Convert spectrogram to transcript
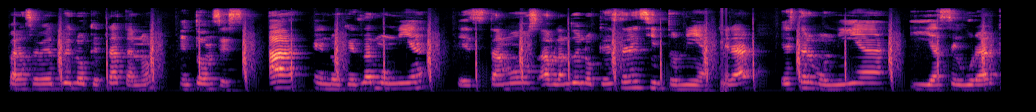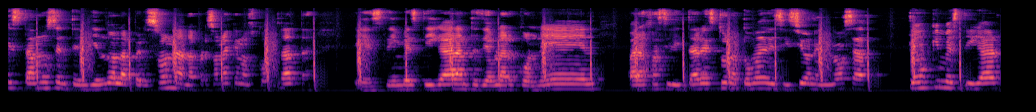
para saber de lo que trata, ¿no? Entonces, A, en lo que es la armonía, estamos hablando de lo que es estar en sintonía, generar esta armonía y asegurar que estamos entendiendo a la persona, a la persona que nos contrata, este, investigar antes de hablar con él, para facilitar esto la toma de decisiones, ¿no? O sea, tengo que investigar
